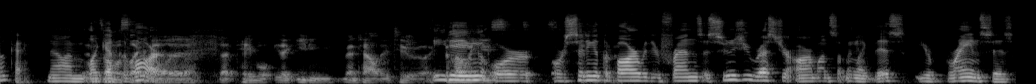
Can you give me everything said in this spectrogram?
okay, now I'm it's like at the almost bar. like that, that table, like eating mentality too. Like eating or or sitting at the bar with your friends as soon as you rest your arm on something like this your brain says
